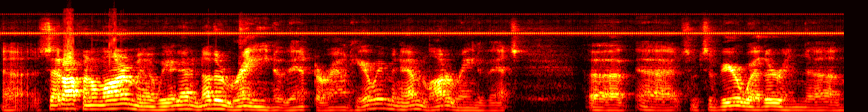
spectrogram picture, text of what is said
uh, set off an alarm. Uh, we got another rain event around here. We've been having a lot of rain events. Uh, uh, some severe weather, and uh,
